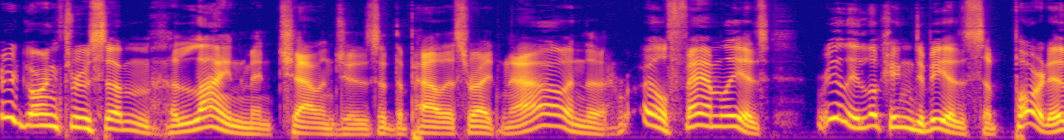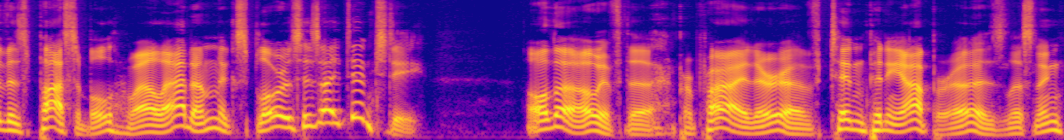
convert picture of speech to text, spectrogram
We're going through some alignment challenges at the palace right now, and the royal family is really looking to be as supportive as possible while Adam explores his identity. Although, if the proprietor of Tenpenny Opera is listening,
